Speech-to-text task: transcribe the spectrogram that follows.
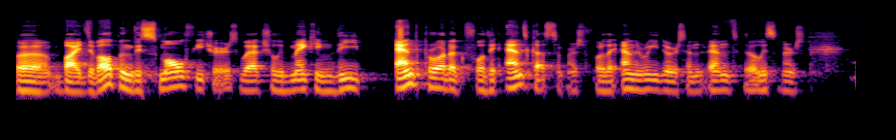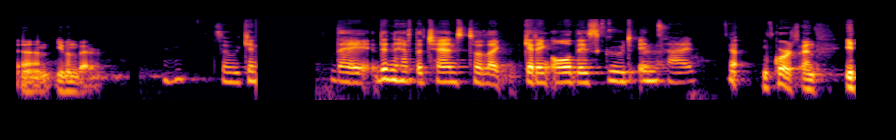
uh, by developing these small features, we're actually making the end product for the end customers, for the end readers and end uh, listeners um, even better. Mm -hmm. So we can they didn't have the chance to like getting all this good insight. Yeah, of course, and it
